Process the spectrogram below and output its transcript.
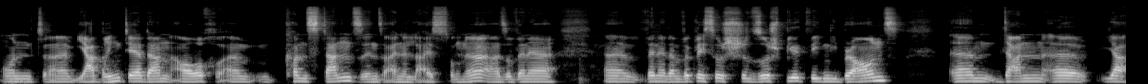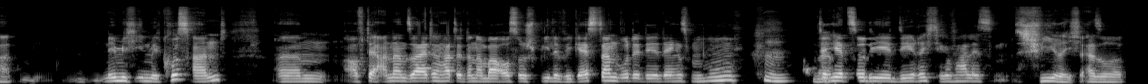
Und äh, ja, bringt er dann auch ähm, Konstanz in seine Leistung, ne? Also wenn er, äh, wenn er dann wirklich so, so spielt gegen die Browns, ähm, dann äh, ja, nehme ich ihn mit Kusshand. Ähm, auf der anderen Seite hatte dann aber auch so Spiele wie gestern, wo du dir denkst, hm, Hm, ob der ja. jetzt so die, die richtige Wahl ist, ist schwierig. Also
